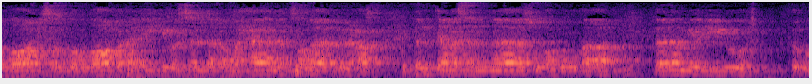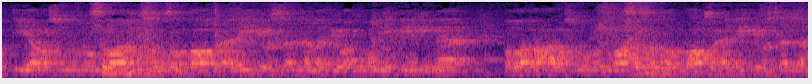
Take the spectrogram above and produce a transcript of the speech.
الله صلى الله عليه وسلم وحانت صلاة العصر فالتمس الناس وضوءا فلم يجدوه. فأتي رسول الله صلى الله عليه وسلم. بوضوء في إناء فوضع رسول الله صلى الله عليه وسلم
